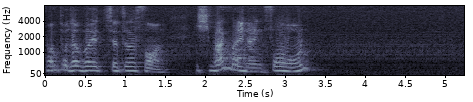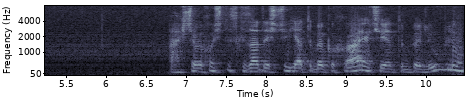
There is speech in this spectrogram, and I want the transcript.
Вам подобається телефон. Ich mag mein iPhone. А якщо ви хочете сказати, що я тебе кохаю, чи я тебе люблю,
